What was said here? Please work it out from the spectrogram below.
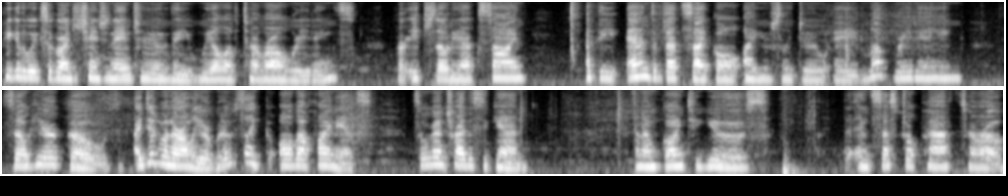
Peak of the Weeks are going to change the name to the Wheel of Tarot readings for each zodiac sign. At the end of that cycle, I usually do a love reading so here goes. I did one earlier, but it was like all about finance. So we're going to try this again. And I'm going to use the Ancestral Path Tarot.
